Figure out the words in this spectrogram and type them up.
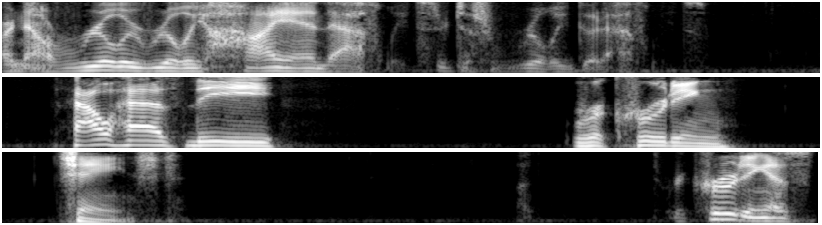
are now really really high end athletes. They're just really good athletes. How has the recruiting changed? Recruiting has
